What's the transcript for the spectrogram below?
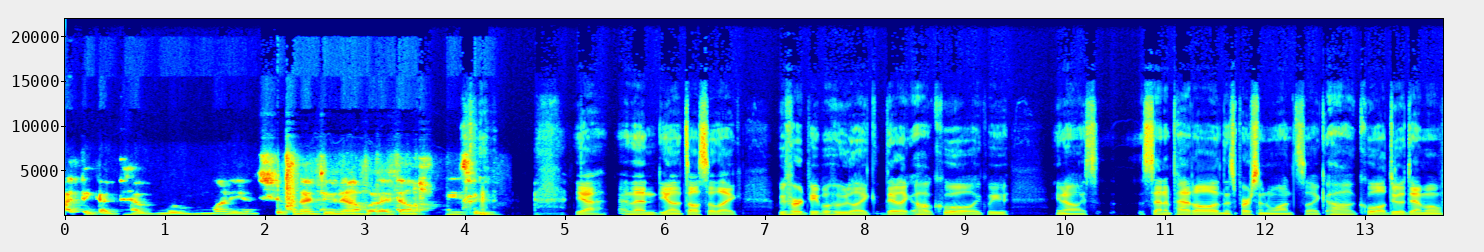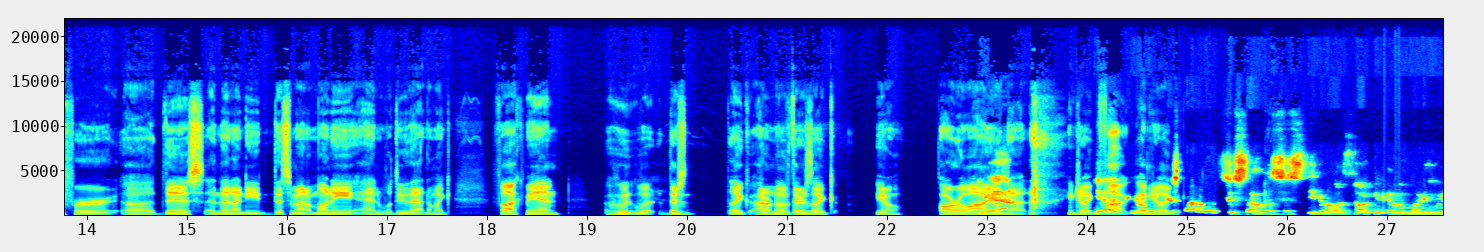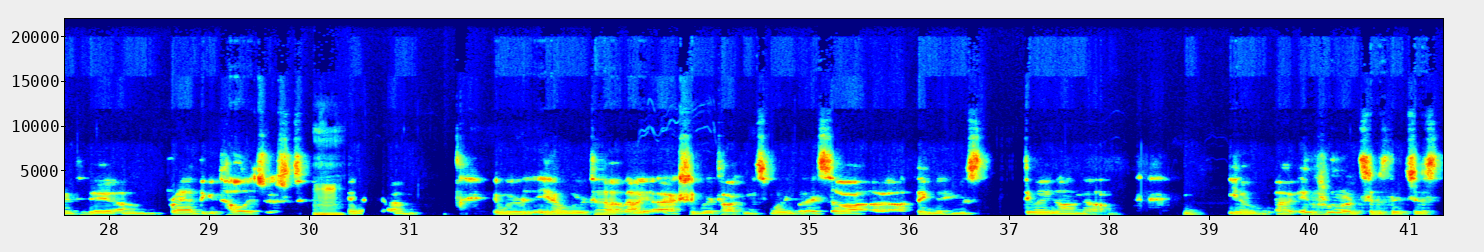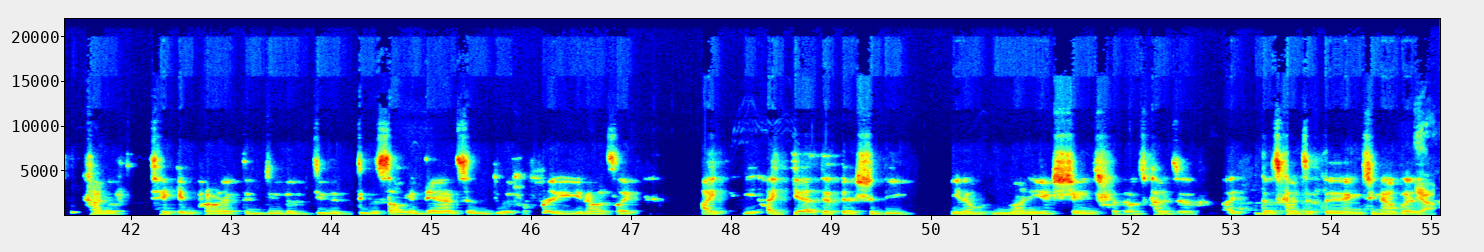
I think I'd have more money and shit than I do now, but I don't. Yeah, and then you know it's also like we've heard people who like they're like oh cool like we you know it's sent a pedal and this person wants like oh cool I'll do a demo for uh this and then I need this amount of money and we'll do that and I'm like fuck man who what there's like I don't know if there's like you know ROI Yeah. on that and you're like yeah, fuck you know, and you're like just, I was just, I was just, you know, I was talking to a buddy of mine today, um, Brad, the guitarist, mhm, um, and we were, you know, we were talking. I actually we were talking this morning, but I saw a, a thing that he was doing on, um, you know, uh, influencers that just kind of take in product and do the do the do the song and dance and do it for free. You know, it's like I I get that there should be you know money exchanged for those kinds of I, those kinds of things. You know, but yeah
